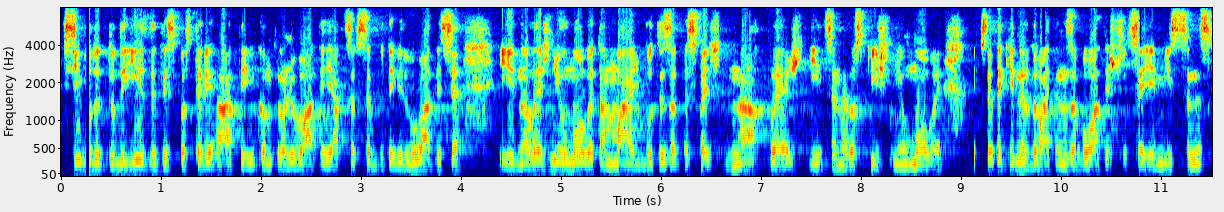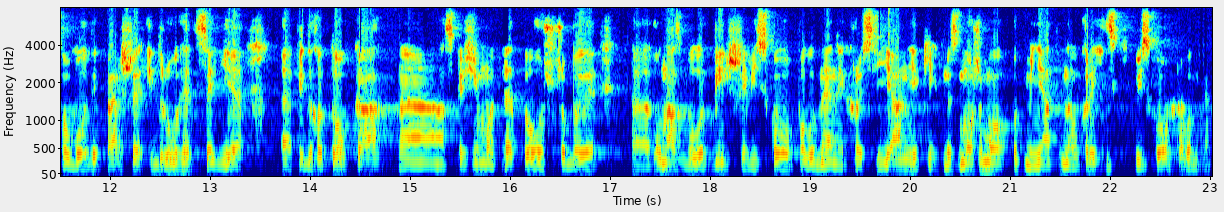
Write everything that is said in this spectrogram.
Всі будуть туди їздити, спостерігати і контролювати, як це все буде відбуватися. І належні умови там мають бути забезпечені. Належні це не розкішні умови. І все таки не давайте не забувати, що це є місце несвободи. Перше і друге, це є е, підготовка, е, скажімо, для того, щоб е, у нас було більше військовополонених росіян, яких ми зможемо обміняти на українських військовополонених.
